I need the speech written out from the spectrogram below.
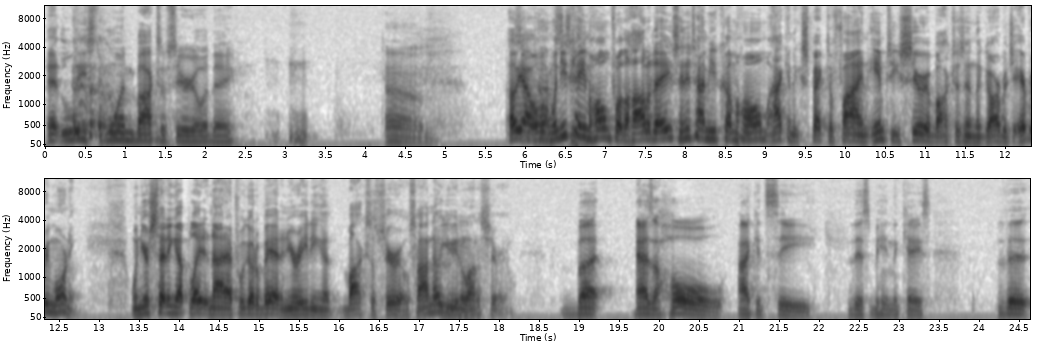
at least one box of cereal a day. Um, Oh yeah, when- you two. came home for the holidays, anytime you come home, I can expect to find empty cereal boxes in the garbage every morning. When you're setting up late at night after we go to bed and you're eating a box of cereal, so I know you eat a Mhm. lot of cereal. But as a whole, I could see this being the case. The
